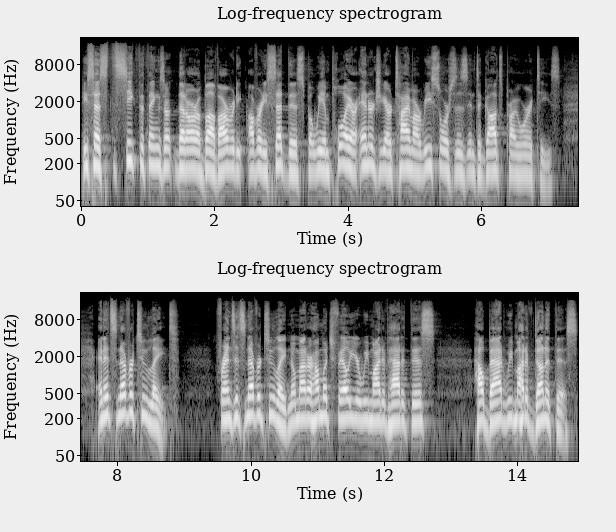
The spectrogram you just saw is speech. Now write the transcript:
He says, seek the things that are above. I already, already said this, but we employ our energy, our time, our resources into God's priorities. And it's never too late. Friends, it's never too late. No matter how much failure we might have had at this, how bad we might have done at this,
